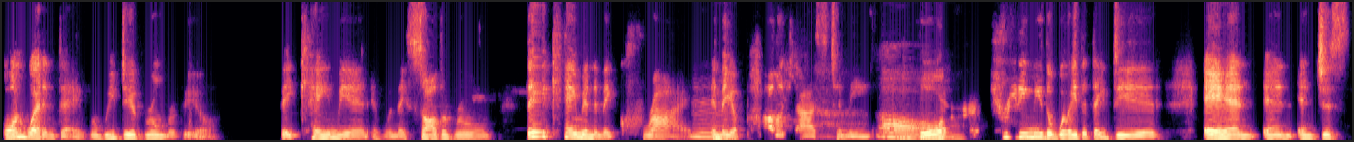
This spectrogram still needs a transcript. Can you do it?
on wedding day, when we did room reveal, they came in and when they saw the room, they came in and they cried and they Mm. apologized to me Oh. for treating me the way that they did and and and just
